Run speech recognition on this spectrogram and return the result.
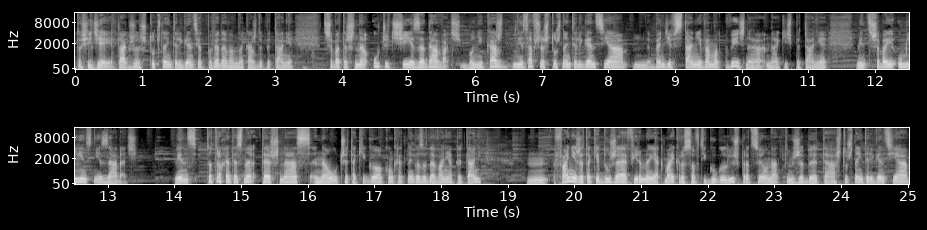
to się dzieje, tak? Że sztuczna inteligencja odpowiada wam na każde pytanie. Trzeba też nauczyć się je zadawać, bo nie, każdy, nie zawsze sztuczna inteligencja mm, będzie w stanie wam odpowiedzieć na, na jakieś pytanie, więc trzeba je umiejętnie zadać. Więc to trochę też, też nas nauczy takiego konkretnego zadawania pytań, Mm, fajnie, że takie duże firmy jak Microsoft i Google już pracują nad tym, żeby ta sztuczna inteligencja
